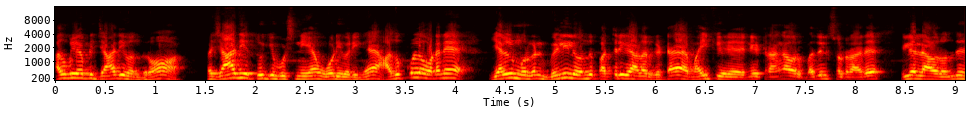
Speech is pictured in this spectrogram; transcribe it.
அதுக்குள்ள எப்படி ஜாதி வந்துடும் இப்போ ஜாதியை தூக்கி பிடிச்சி நீ ஏன் ஓடி வரீங்க? அதுக்குள்ள உடனே எல் முருகன் வெளியில வந்து பத்திரிகையாளர்கிட்ட மைக்கு நீட்டுறாங்க. அவர் பதில் சொல்றாரு. இல்ல இல்ல அவர் வந்து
